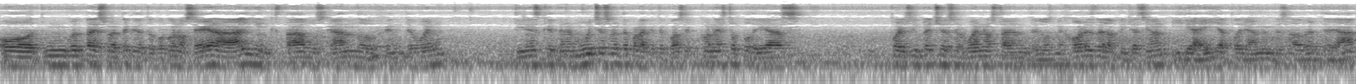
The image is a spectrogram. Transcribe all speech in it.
o un golpe de suerte que te tocó conocer a alguien que estaba buscando gente buena. Tienes que tener mucha suerte para que te pase. Con esto podrías, por el simple hecho de ser bueno, estar entre los mejores de la aplicación y de ahí ya podrían empezar a verte, ah,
